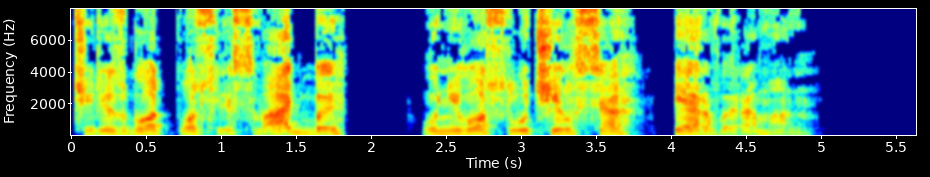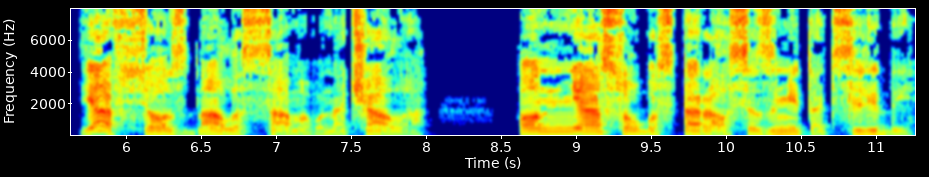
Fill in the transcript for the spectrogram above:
Через год после свадьбы у него случился первый роман. Я все знала с самого начала. Он не особо старался заметать следы.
